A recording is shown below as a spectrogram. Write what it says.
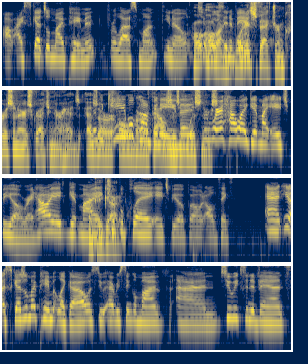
Uh, I scheduled my payment for last month. You know, Hold, two hold weeks on. in advance. What is Spectrum? Chris and I are scratching our heads as the are cable all of our company, thousands the, of listeners. where how I get my HBO, right? How I get my Okay, triple it. play HBO phone, all the things. And you know, I scheduled my payment like I always do every single month and two weeks in advance,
